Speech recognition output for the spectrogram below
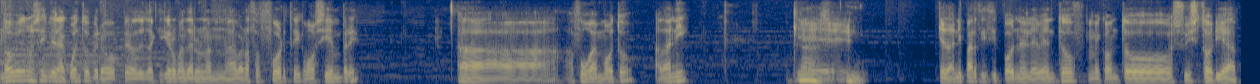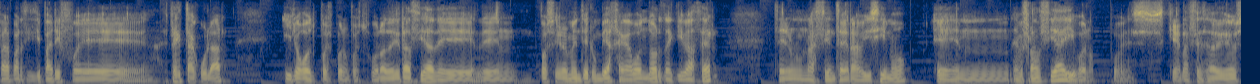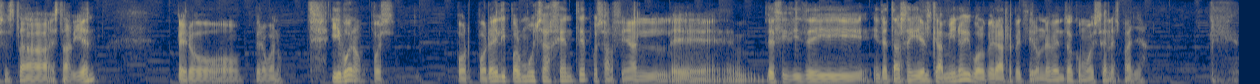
No, no sé si viene a cuento, pero, pero desde aquí quiero mandar un, un abrazo fuerte, como siempre, a, a, Fuga en Moto, a Dani, que, ah, sí. Que, Dani participó en el evento, me contó su historia para participar y fue espectacular. Y luego, pues bueno, pues tuvo la desgracia de, de posteriormente en un viaje a Gabón Norte que iba a hacer, tener un accidente gravísimo en, Francia y bueno, pues que gracias a Dios está, está bien, pero, pero bueno. Y bueno, pues por, por, él y por mucha gente, pues al final eh, decidí de intentar seguir el camino y volver a repetir un evento como este en España.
